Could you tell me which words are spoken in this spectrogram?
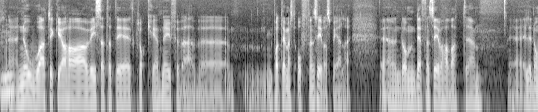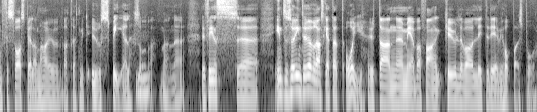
Eh, Noah tycker jag har visat att det är ett klockrent nyförvärv. Eh, mm, på att det är mest offensiva spelare. De defensiva har varit, eller de försvarsspelarna har ju varit rätt mycket ur spel. Så, va? Men eh, det finns, eh, inte så inte överraskat att oj, utan eh, mer bara fan kul, det var lite det vi hoppades på.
